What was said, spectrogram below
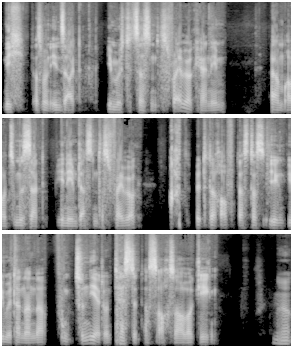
nicht, dass man ihnen sagt, ihr müsst jetzt das und das Framework hernehmen, ähm, aber zumindest sagt, wir nehmen das und das Framework, achtet bitte darauf, dass das irgendwie miteinander funktioniert und testet das auch sauber gegen. Ja.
